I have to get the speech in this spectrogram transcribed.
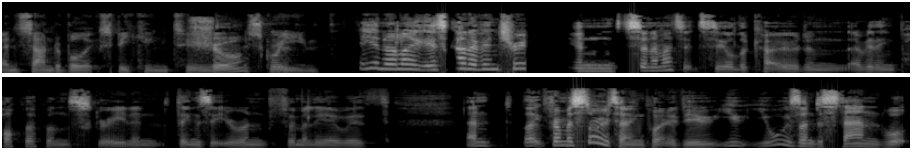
and Sandra Bullock speaking to Sure, the screen. You know, like it's kind of intriguing and cinematic to see all the code and everything pop up on screen and things that you're unfamiliar with. And like from a storytelling point of view, you you always understand what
